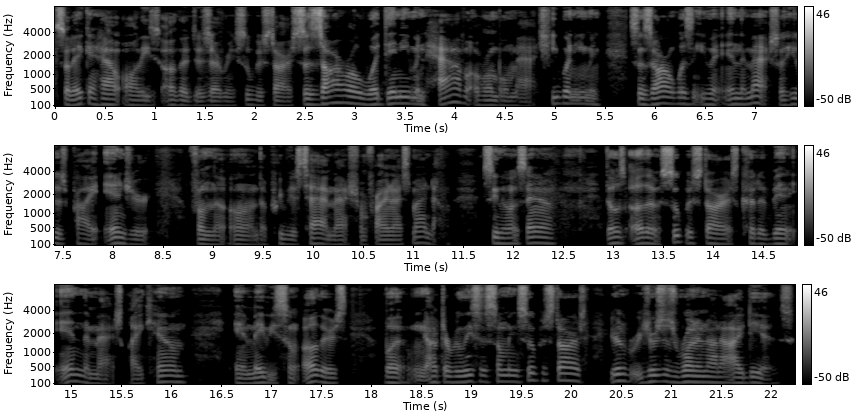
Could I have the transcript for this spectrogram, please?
So they can have all these other deserving superstars. Cesaro what didn't even have a Rumble match. He wasn't even Cesaro wasn't even in the match, so he was probably injured from the uh, the previous tag match from Friday Night SmackDown. See what I'm saying? Those other superstars could have been in the match, like him and maybe some others. But after releasing so many superstars, you're you're just running out of ideas.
